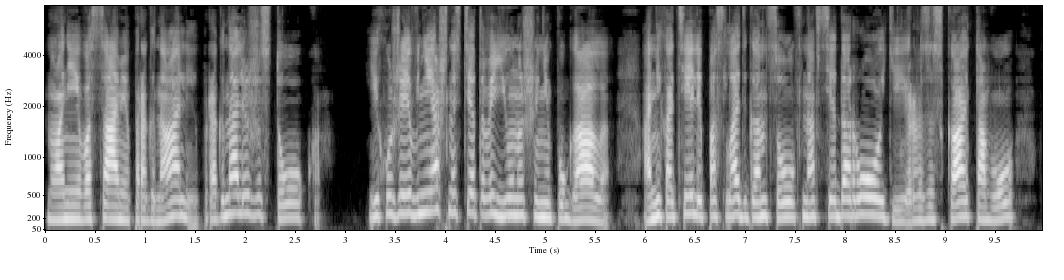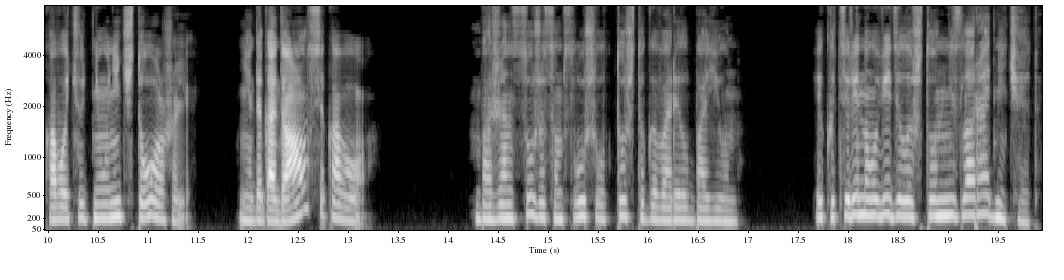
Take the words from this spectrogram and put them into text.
Но они его сами прогнали, прогнали жестоко. Их уже и внешность этого юноши не пугала. Они хотели послать гонцов на все дороги и разыскать того, кого чуть не уничтожили. Не догадался кого? Бажен с ужасом слушал то, что говорил Баюн. Екатерина увидела, что он не злорадничает.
